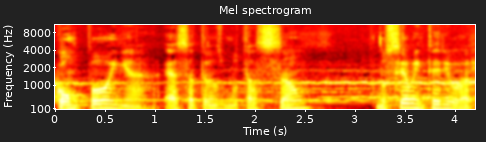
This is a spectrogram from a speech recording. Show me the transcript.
Componha essa transmutação no seu interior,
